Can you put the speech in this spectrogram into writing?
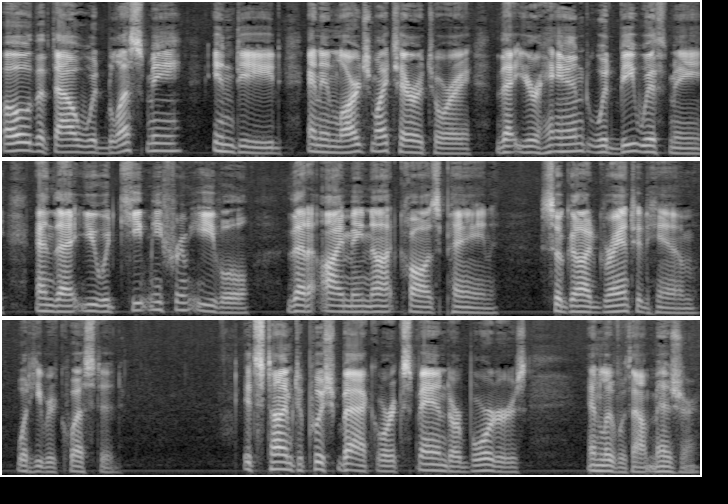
Oh, that thou would bless me indeed and enlarge my territory, that your hand would be with me, and that you would keep me from evil, that I may not cause pain. So God granted him what he requested. It's time to push back or expand our borders and live without measure.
